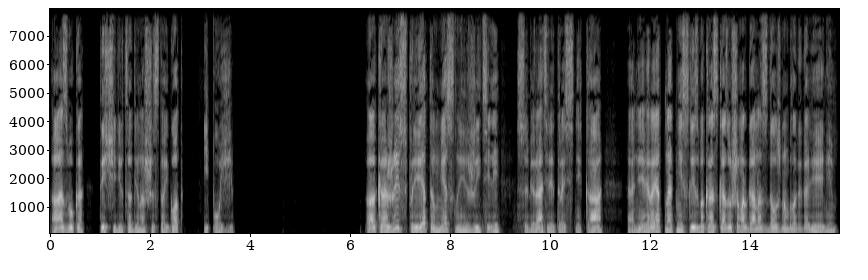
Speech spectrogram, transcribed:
Азбука, 1996 год и позже. Окажись при этом местные жители, собиратели тростника — они, вероятно, отнеслись бы к рассказу Шамаргана с должным благоговением.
